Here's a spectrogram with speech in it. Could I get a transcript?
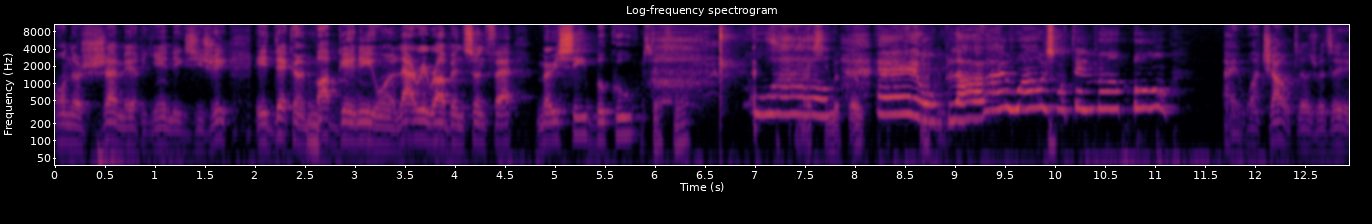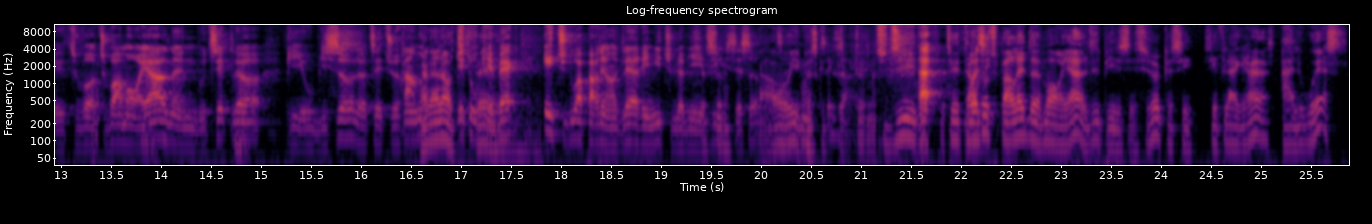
on n'a jamais rien exigé. Et dès qu'un Bob Gainey ou un Larry Robinson fait merci beaucoup, wow, beaucoup. hey, on pleure, hey, wow, ils sont tellement bons. Hey, watch out, là, je veux dire, tu vas, tu vas à Montréal dans une boutique, là, puis oublie ça, là, tu rentres, non, non, tu es au fais- Québec, et tu dois parler anglais, Rémi, tu l'as bien dit, c'est ça. Ah oui, parce que tu dis, Ah, tantôt tu parlais de Montréal, puis c'est sûr que c'est flagrant à l'ouest.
